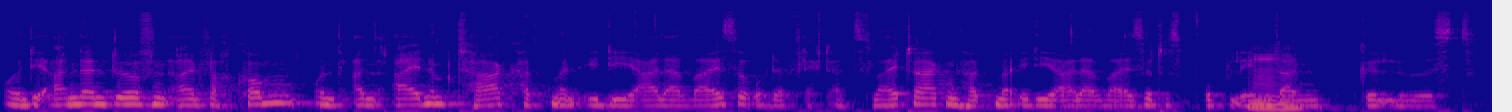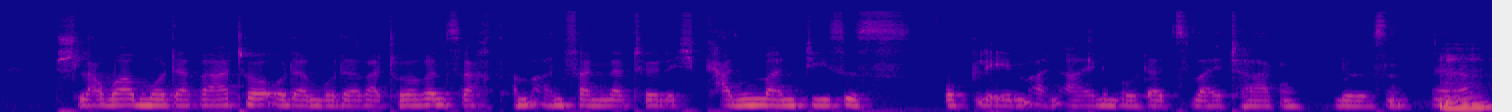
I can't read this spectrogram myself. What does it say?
Und die anderen dürfen einfach kommen und an einem Tag hat man idealerweise oder vielleicht an zwei Tagen hat man idealerweise das Problem mhm. dann gelöst. Schlauer Moderator oder Moderatorin sagt am Anfang natürlich, kann man dieses Problem an einem oder zwei Tagen lösen. Ja? Mhm.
